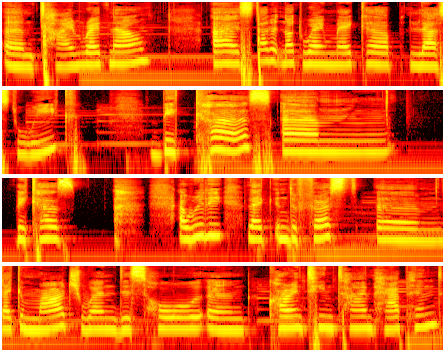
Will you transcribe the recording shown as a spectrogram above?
um, time right now. I started not wearing makeup last week because um, because I really like in the first um, like in March when this whole um, quarantine time happened,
